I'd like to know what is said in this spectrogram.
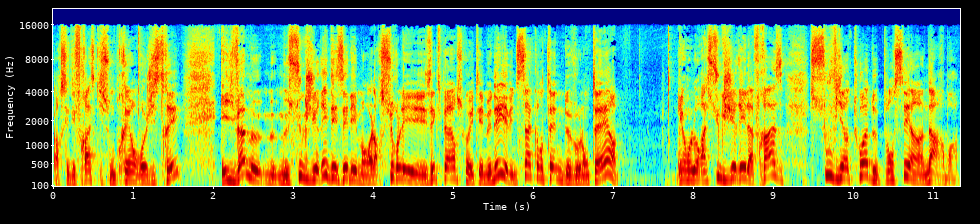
Alors c'est des phrases qui sont préenregistrées et il va me, me, suggérer des éléments. Alors sur les expériences qui ont été menées, il y avait une cinquantaine de volontaires et on leur a suggéré la phrase Souviens-toi de penser à un arbre.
